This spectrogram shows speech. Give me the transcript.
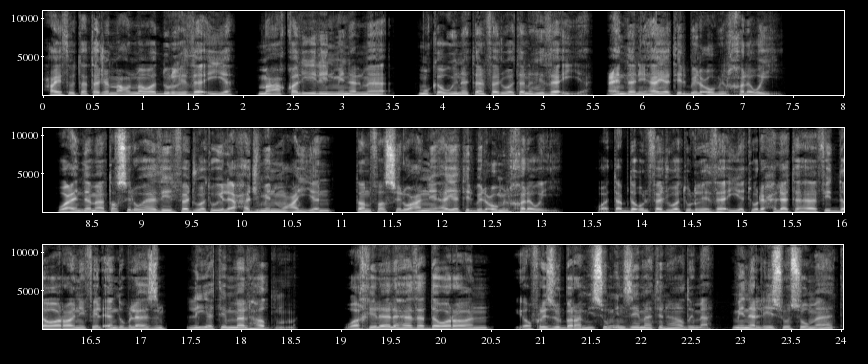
حيث تتجمع المواد الغذائية مع قليل من الماء مكونة فجوة غذائية عند نهاية البلعوم الخلوي. وعندما تصل هذه الفجوة إلى حجم معين تنفصل عن نهاية البلعوم الخلوي وتبدأ الفجوة الغذائية رحلتها في الدوران في الأندوبلازم ليتم الهضم. وخلال هذا الدوران يفرز البراميسيوم إنزيمات هاضمة من الليسوسومات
